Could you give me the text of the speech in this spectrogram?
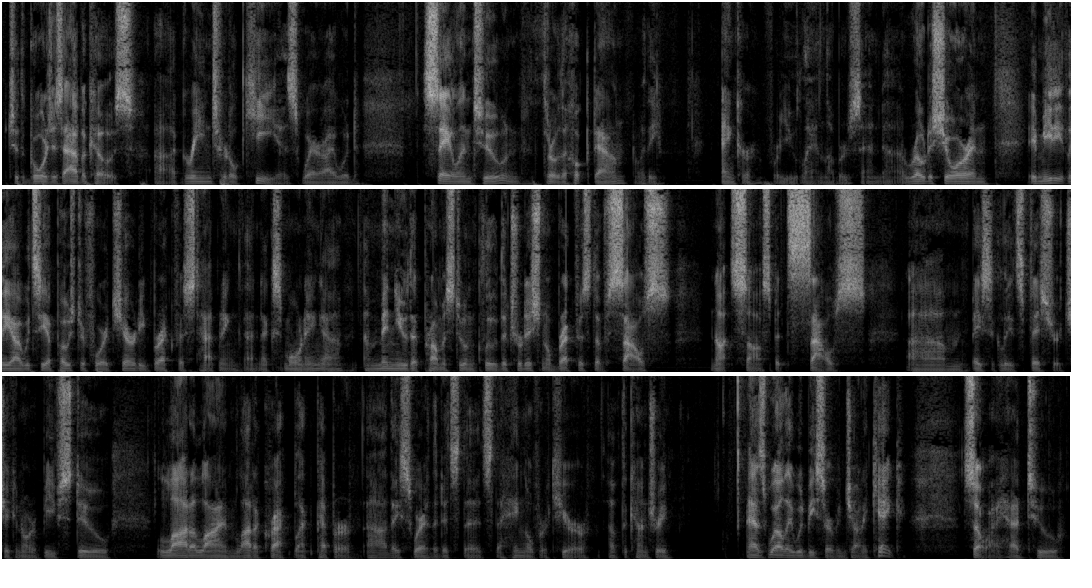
to the gorgeous Abacos. Uh, Green Turtle Cay is where I would sail into and throw the hook down, or the anchor for you landlubbers and uh, rowed ashore and immediately i would see a poster for a charity breakfast happening that next morning uh, a menu that promised to include the traditional breakfast of souse not sauce but souse. Um, basically it's fish or chicken or beef stew a lot of lime a lot of cracked black pepper. Uh, they swear that it's the it's the hangover cure of the country. As well they would be serving johnny cake. So i had to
